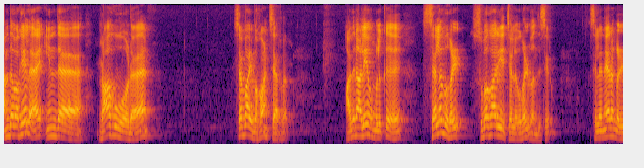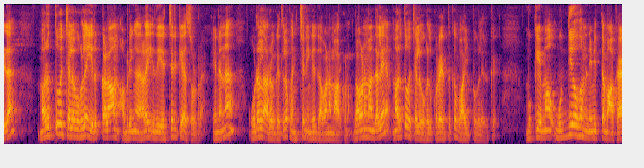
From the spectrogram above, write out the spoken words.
அந்த வகையில் இந்த ராகுவோட செவ்வாய் பகவான் சேர்றார். அதனாலே உங்களுக்கு செலவுகள் சுபகாரிய செலவுகள் வந்து சேரும். சில நேரங்களில் மருத்துவ செலவுகளும் இருக்கலாம் அப்படிங்கிறதுனால இது எச்சரிக்கையாக சொல்கிறேன் என்னென்னா உடல் ஆரோக்கியத்தில் கொஞ்சம் நீங்கள் கவனமாக இருக்கணும். கவனமாக இருந்தாலே மருத்துவ செலவுகள் குறையறதுக்கு வாய்ப்புகள் இருக்குது முக்கியமாக உத்தியோகம் நிமித்தமாக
